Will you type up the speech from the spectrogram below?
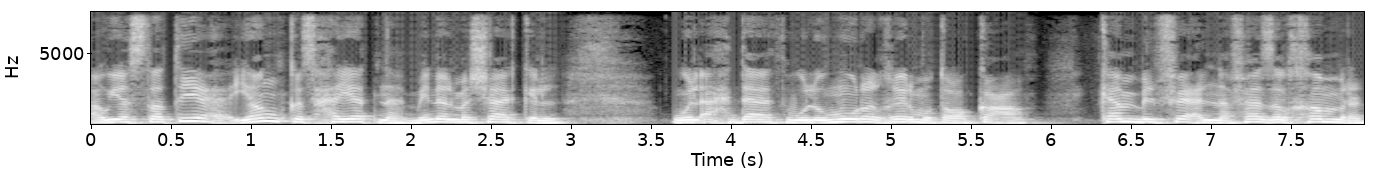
أو يستطيع ينقذ حياتنا من المشاكل. والأحداث والأمور الغير متوقعة. كان بالفعل نفاذ الخمر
